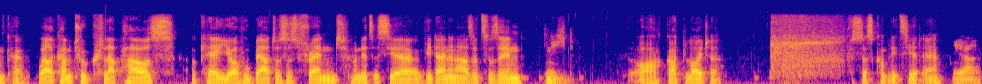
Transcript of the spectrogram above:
okay. Welcome to Clubhouse. Okay, you're Hubertus' friend. Und jetzt ist hier irgendwie deine Nase zu sehen. Nicht. Oh Gott, Leute. Ist das kompliziert, ey. Ja,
